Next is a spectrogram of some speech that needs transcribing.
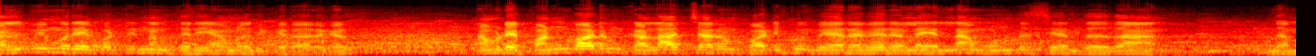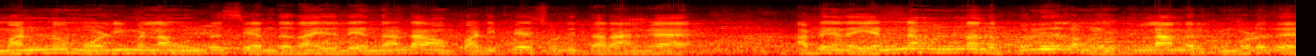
கல்வி முறை பற்றி இன்னும் தெரியாமல் இருக்கிறார்கள். நம்முடைய பண்பாடும் கலாச்சாரம் படிப்பும் வேறு வேறு இல்லை. எல்லாம் ஒன்று சேர்ந்தது தான் இந்த மண்ணும் மொழியும் எல்லாம் ஒன்று சேர்ந்தது தான் இதுலேருந்து தாண்டா அவன் படிப்பே சொல்லித் தராங்க. அப்படிங்கிற எண்ணம் இன்னும் அந்த புரிதல் அவங்களுக்கு இல்லாமல் இருக்கும் பொழுது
